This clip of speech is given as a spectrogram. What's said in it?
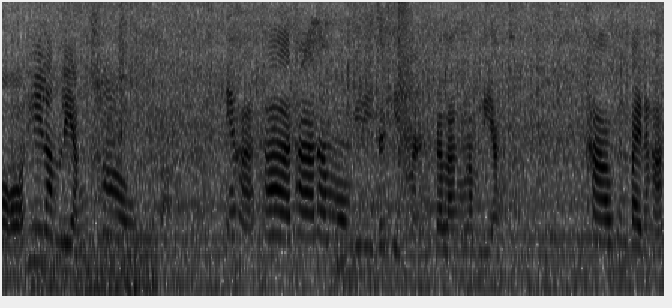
าะที่ลำเลียงข้าวเนี่ยค่ะ ถ้าถ้าถ้ามองดีๆจะเห็นมันกำลังลำเลียงข้าวขึ้นไปนะคะ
